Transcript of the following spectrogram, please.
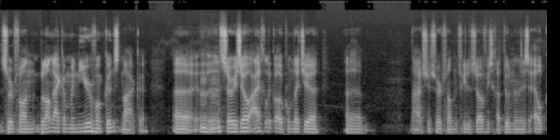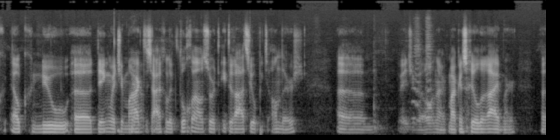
soort van belangrijke manier van kunst maken. Eh, Mhm. eh, sowieso eigenlijk ook omdat je, eh, nou, als je een soort van filosofisch gaat doen, dan is elk, elk nieuw eh, ding wat je maakt, Ja. is eigenlijk toch wel een soort iteratie op iets anders. Ehm, weet je wel, nou, ik maak een schilderij, maar eh,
